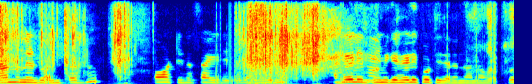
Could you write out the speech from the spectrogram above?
ನಾನು ನೆಡುವಂಥದ್ದು ಪಾಟಿನ ಸೈಡ್ ಊರಿ ಹೇಳಿ. ನಿಮಗೆ ಹೇಳಿಕೊಟ್ಟಿದ್ದೇನೆ ನಾನು ಅವತ್ತು.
